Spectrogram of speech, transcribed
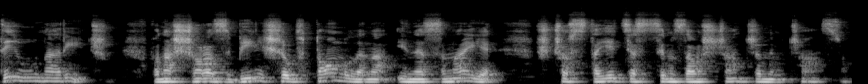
дивна річ, вона щораз більше втомлена і не знає, що стається з цим заощадженим часом.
